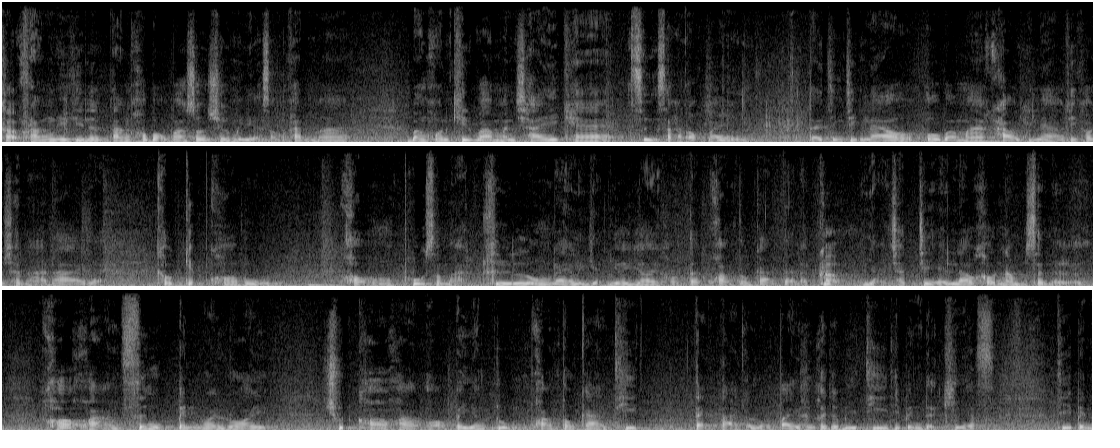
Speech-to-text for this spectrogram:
ครับครั้งนี้ที่เลือกตั้งเขาบอกว่าโซเชียลมีเดียสำคัญมาก บางคนคิดว่ามันใช้แค่สื่อสารออกไป แต่จริง ๆ แล้วโอบามาคราวที่แล้วที่เขาชนะได้เนี่ยเขาเก็บข้อมูลของผู้สมัครคือลงรายละเอียดย่อยๆ ของแต่ความต้องการแต่ละกลุ่มอย่างชัดเจนแล้วเขานำเสนอข้อความซึ่งเป็นร้อยๆ ชุดข้อความออกไปยังกลุ่มความต้องการที่แตกต่างกันลงไป คือเขาจะมีที่ที่เป็นเดอะเคฟที่เป็น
